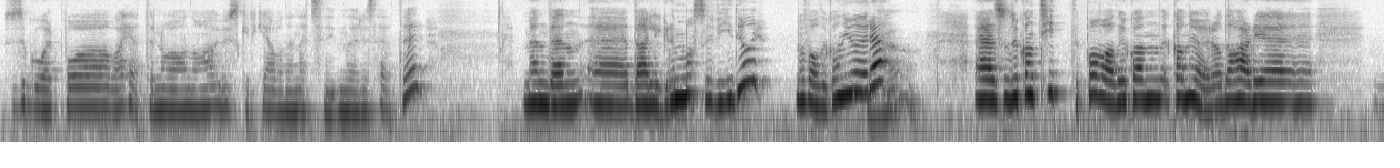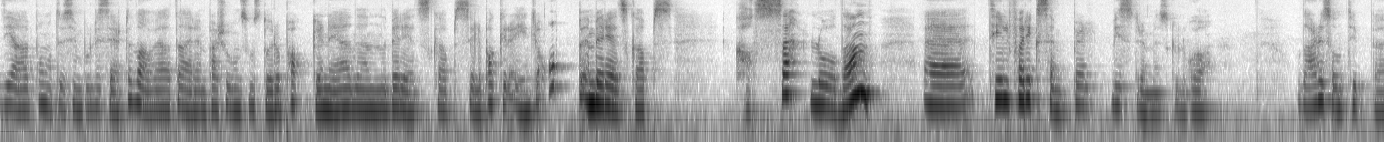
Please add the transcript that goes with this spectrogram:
Så hvis du går på Hva heter nå Nå husker ikke jeg hva den nettsiden deres heter. Men den, eh, der ligger det masse videoer med hva du kan gjøre. Ja. Eh, så du kan titte på hva du kan, kan gjøre. Og da har de eh, De er på en måte symbolisert det da ved at det er en person som står og pakker ned en beredskaps... Eller pakker egentlig opp en beredskapskasse, lådan, eh, til f.eks. hvis strømmen skulle gå. Og da er det sånn type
